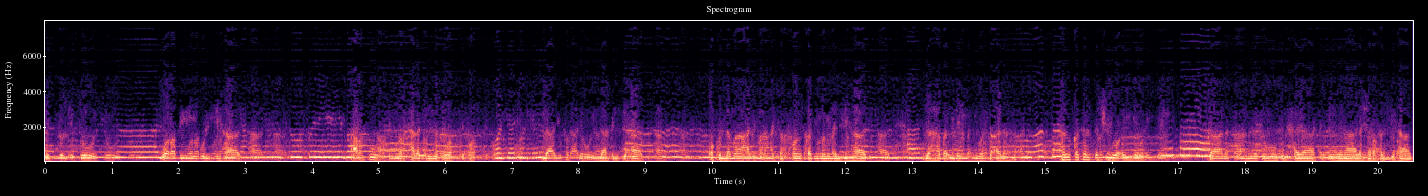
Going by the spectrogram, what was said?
وشد الأسود وربيب الجهاد. عرفوه في المرحلة المتوسطة. لا يفكر إلا في الجهاد. وكلما علم أن شخصا قدم من الجهاد ذهب إليه وسأله هل قتلت شيوعيا كانت أمنيته في الحياة أن ينال شرف الجهاد.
